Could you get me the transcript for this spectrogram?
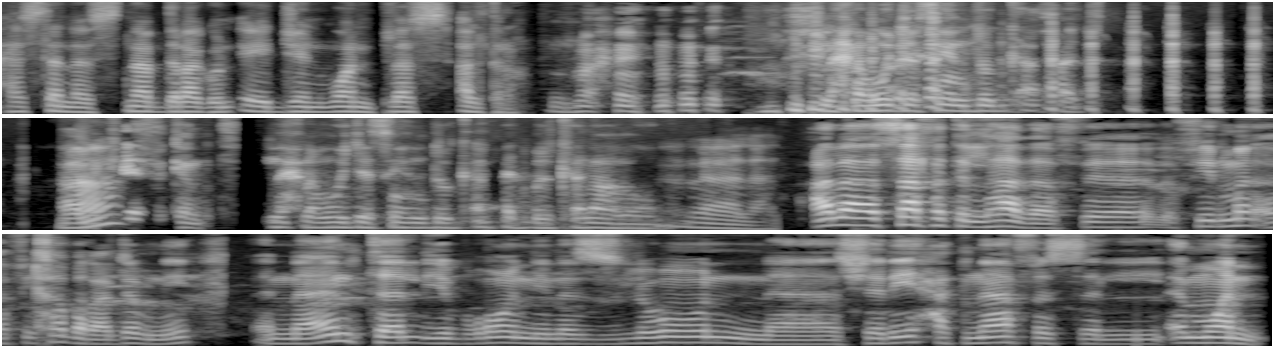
حستنى Snapdragon 8 Gen 1 Plus Ultra نحن مو جالسين ندق أحد؟ على كيفك أنت؟ نحن مو جالسين ندق أحد بالكلام. لا لا. على سالفة هذا في في الم... في خبر عجبني إن إنتل يبغون ينزلون آه، شريحة تنافس ال M 1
